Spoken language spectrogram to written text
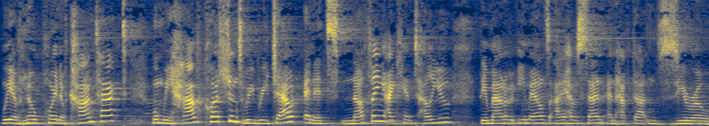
We have no point of contact when we have questions, we reach out and it's nothing. I can't tell you the amount of emails I have sent and have gotten zero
